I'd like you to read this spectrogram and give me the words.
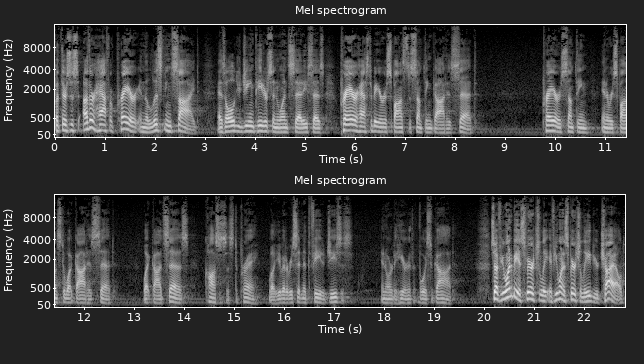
But there's this other half of prayer in the listening side. As old Eugene Peterson once said, he says, prayer has to be a response to something God has said. Prayer is something in a response to what God has said. What God says causes us to pray. Well, you better be sitting at the feet of Jesus in order to hear the voice of God. So if you want to be a spiritually, if you want to spiritually lead your child,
